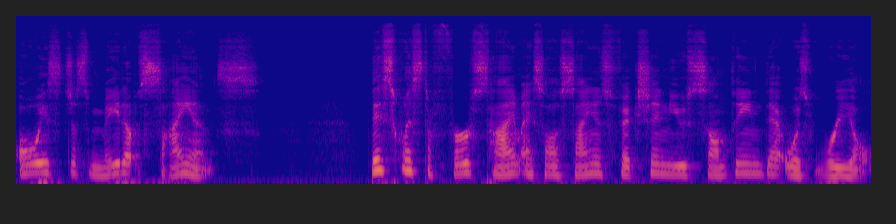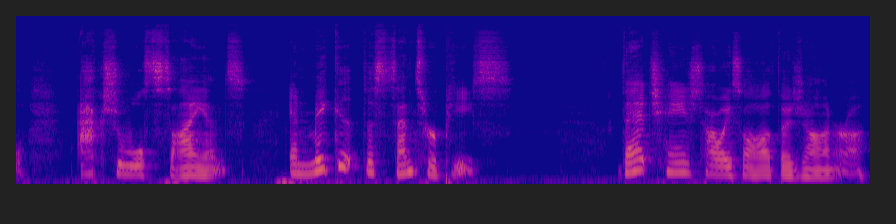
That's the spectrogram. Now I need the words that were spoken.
always just made up science. This was the first time I saw science fiction use something that was real, actual science, and make it the centerpiece. That changed how I saw the genre.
